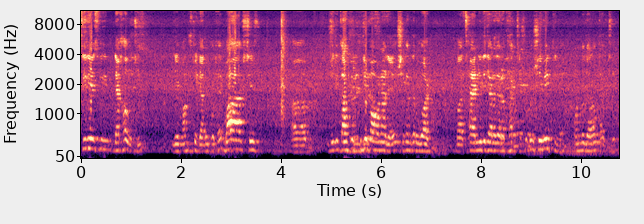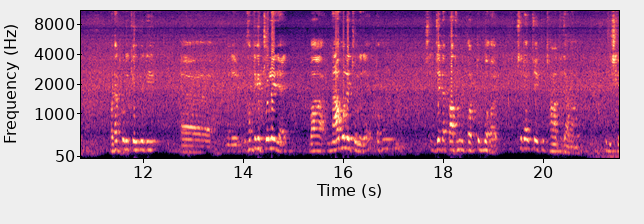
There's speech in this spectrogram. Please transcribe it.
সিরিয়াসলি দেখা উচিত যে মানুষটা গেল কোথায় বা সে যদি কাউকে খুঁজে পাওয়া না যায়, সেখানকার ওয়ার্ড বা ছায়া ছায়ানিতে যারা যারা থাকছে, শুধু সে ব্যক্তি নয়, অন্য যারাও থাকছে, হঠাৎ করে কেউ যদি মানে ওখান থেকে চলে যায় বা না বলে চলে যায়, তখন যেটা প্রাথমিক কর্তব্য হয়, সেটা হচ্ছে একটু থানাতে জানানো। পুলিশকে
